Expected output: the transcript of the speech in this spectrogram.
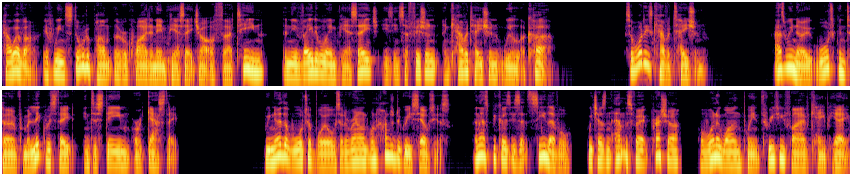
However, if we installed a pump that required an NPSH-R of 13, then the available NPSH is insufficient and cavitation will occur. So what is cavitation? As we know, water can turn from a liquid state into steam or a gas state. We know that water boils at around 100 degrees Celsius, and that's because it's at sea level, which has an atmospheric pressure of 101.325 kPa.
